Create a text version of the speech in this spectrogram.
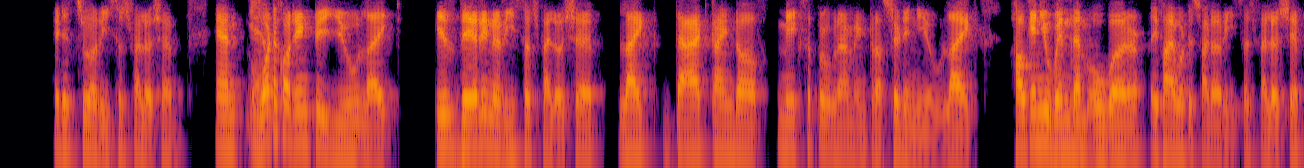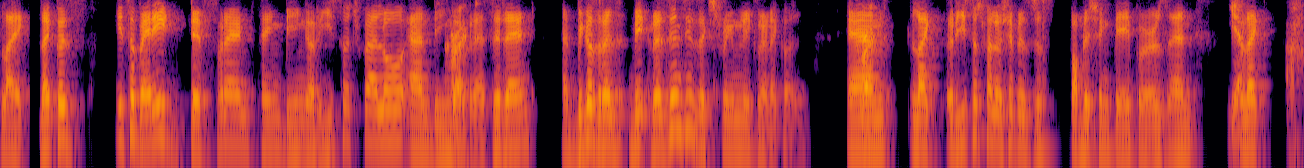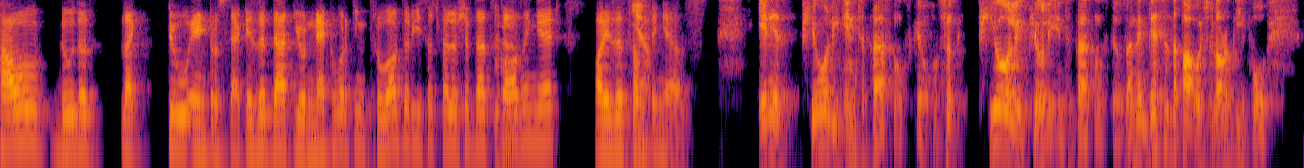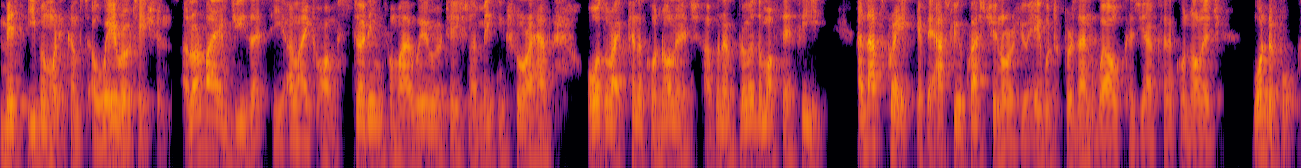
It is through a research fellowship. And yeah. what, according to you, like, is there in a research fellowship like that kind of makes a program interested in you? Like, how can you win mm-hmm. them over if I were to start a research fellowship? Like, like, because it's a very different thing being a research fellow and being Correct. a resident and because res- residency is extremely clinical and Correct. like research fellowship is just publishing papers and yeah. like how do the like two intersect is it that you're networking throughout the research fellowship that's mm-hmm. causing it or is it something yeah. else it is purely interpersonal skills purely purely interpersonal skills i think this is the part which a lot of people miss even when it comes to away rotations a lot of imgs i see are like oh i'm studying for my away rotation i'm making sure i have all the right clinical knowledge i'm going to blow them off their feet and that's great. If they ask you a question or if you're able to present well because you have clinical knowledge, wonderful.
